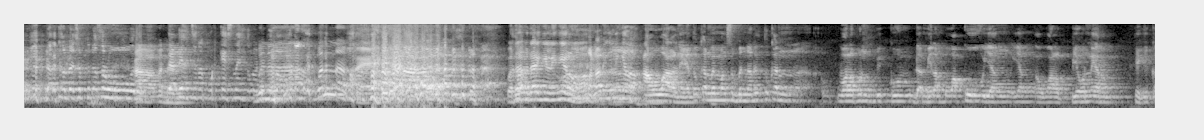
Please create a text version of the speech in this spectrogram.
Nggak kalau tidak seru. gitu. Ah, benar. Nggak ada acara podcast nih kalau bener teh. Padahal ada ngilingnya loh. Padahal ini awalnya itu kan memang sebenarnya itu kan walaupun ku udah bilang bahwa aku yang yang awal pioner PGK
